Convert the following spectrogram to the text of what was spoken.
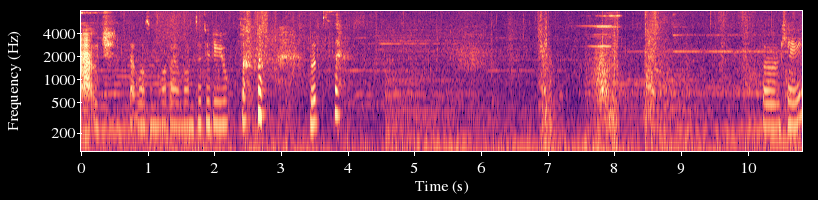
Ouch. That wasn't what I wanted to do. Whoops. Okay.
